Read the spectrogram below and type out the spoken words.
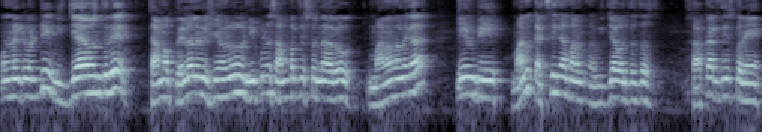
ఉన్నటువంటి విద్యావంతులే తమ పిల్లల విషయంలో నిపుణులు సంప్రదిస్తున్నారు. మనమనగా ఏమిటి? మనం ఖచ్చితంగా మన విద్యావంతులతో సహకారం తీసుకొని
